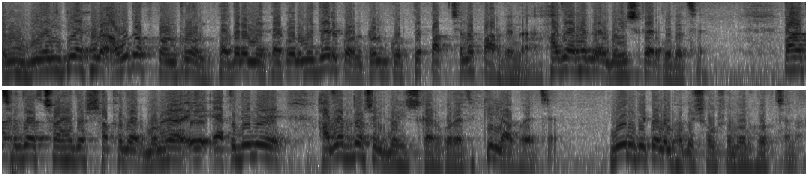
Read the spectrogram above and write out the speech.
এবং বিএনপি এখন আউট অফ কন্ট্রোল তাদের নেতাকর্মীদের কন্ট্রোল করতে পারছে না, পারবে না। হাজার হাজার বহিষ্কার করেছে। পাঁচ হাজার, ছয় হাজার, সাত হাজার, মনে হয় এতদিনে হাজার দশেক বহিষ্কার করেছে। কি লাভ হয়েছে? বিএনপি কোনোভাবে সংশোধন হচ্ছে না।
